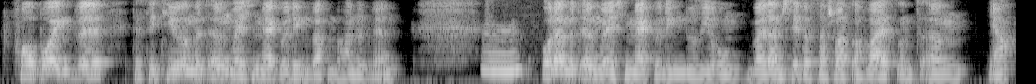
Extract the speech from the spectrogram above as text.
vorbeugen will, dass die Tiere mit irgendwelchen merkwürdigen Sachen behandelt werden. Mhm. Oder mit irgendwelchen merkwürdigen Dosierungen. Weil dann steht das da schwarz auf weiß und ähm, ja,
